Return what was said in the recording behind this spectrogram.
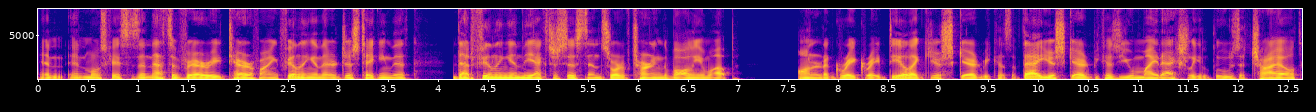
in in most cases, and that's a very terrifying feeling. And they're just taking that that feeling in The Exorcist and sort of turning the volume up on it a great great deal. Like you're scared because of that. You're scared because you might actually lose a child.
